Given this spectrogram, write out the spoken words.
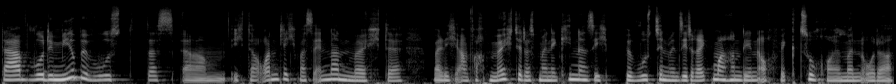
da wurde mir bewusst, dass ähm, ich da ordentlich was ändern möchte, weil ich einfach möchte, dass meine Kinder sich bewusst sind, wenn sie Dreck machen, den auch wegzuräumen oder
